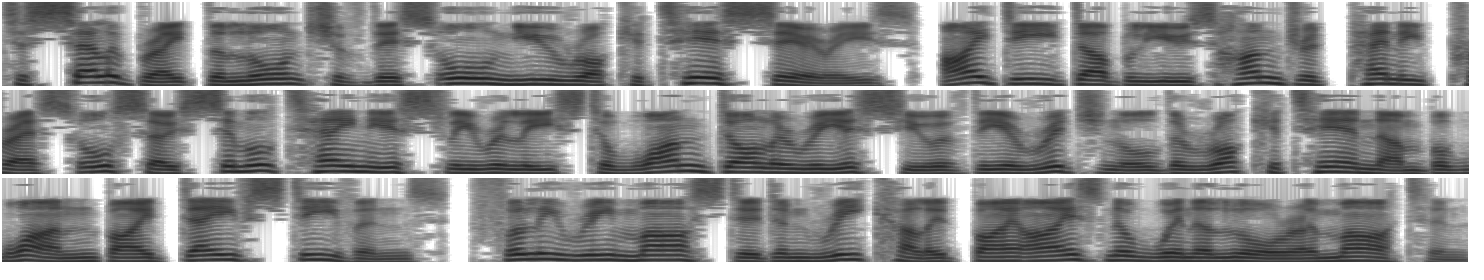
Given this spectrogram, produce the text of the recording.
To celebrate the launch of this all-new Rocketeer series, IDW's 100 Penny Press also simultaneously released a $1 reissue of the original The Rocketeer No. 1 by Dave Stevens, fully remastered and recolored by Eisner winner Laura Martin.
